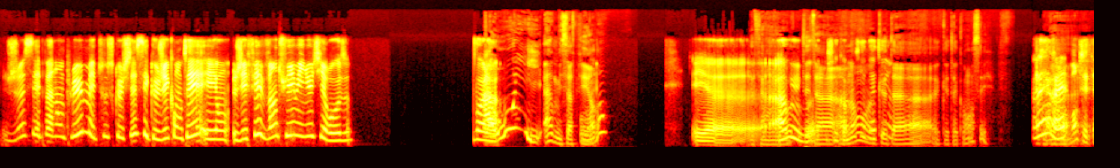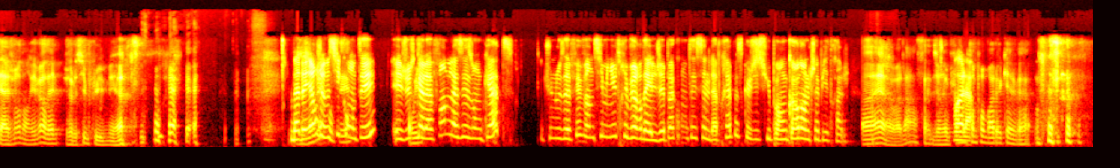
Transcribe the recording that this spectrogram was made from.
Je sais pas non plus, mais tout ce que je sais, c'est que j'ai compté et on- j'ai fait 28 minutes Heroes. Voilà. Ah oui, ah mais ça fait Ouais. un an. et euh, Ça fait un- ah oui, peut-être bah, un, an que hein. t'as t'as commencé. Ouais, ouais. un moment que j'étais à jour dans Riverdale. Je le suis plus, mais. euh, Bah d'ailleurs, j'ai aussi compté. compté et jusqu'à Oui. la fin de la saison 4, tu nous as fait 26 minutes Riverdale. J'ai pas compté celle d'après parce que j'y suis pas encore dans le chapitrage. Ouais, voilà, ça a duré plus Voilà. longtemps pour moi le calvaire.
